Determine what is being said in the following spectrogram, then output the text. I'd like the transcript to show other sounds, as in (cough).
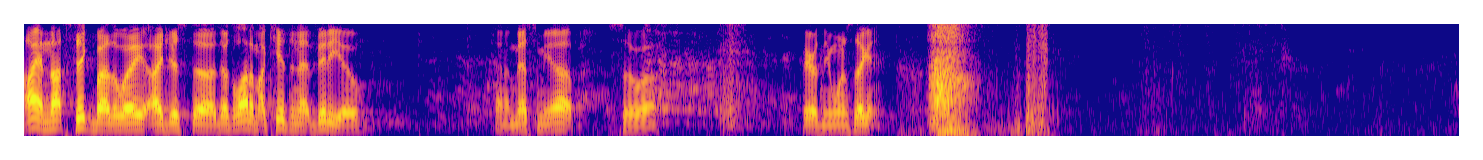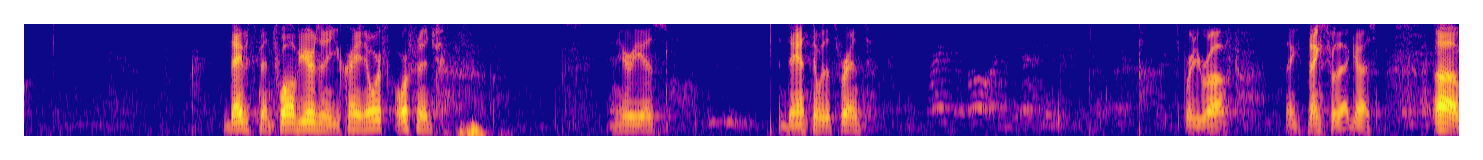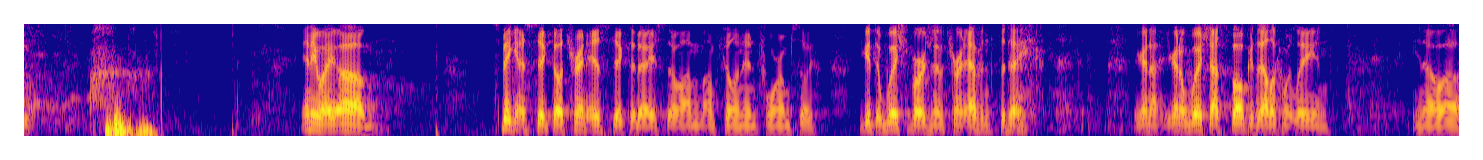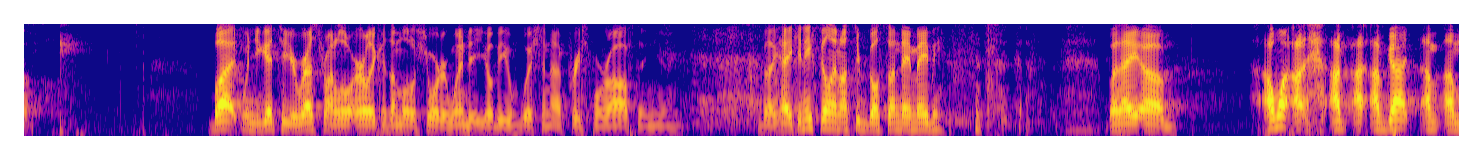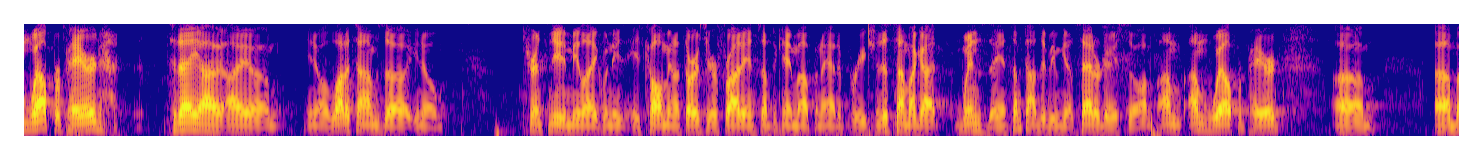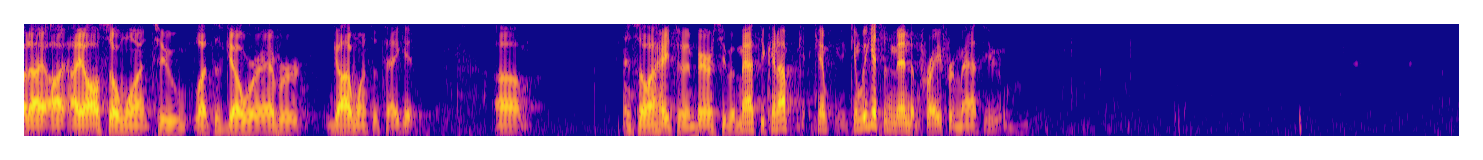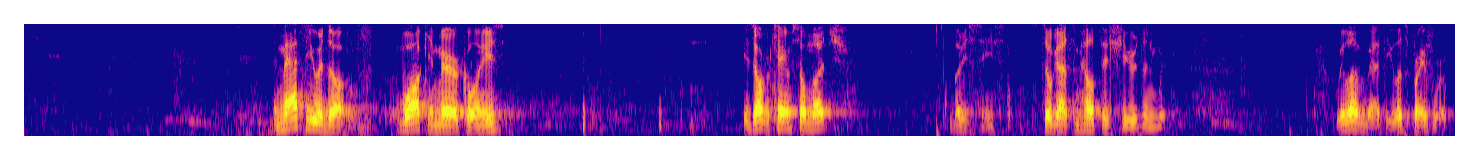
I am not sick, by the way. I just, uh, there's a lot of my kids in that video. Kind of messed me up. So uh, bear with me one second. David spent 12 years in a Ukrainian orph- orphanage. And here he is, dancing with his friends. It's pretty rough. Thanks, thanks for that, guys. Um, anyway, um, speaking of sick, though, Trent is sick today, so I'm, I'm filling in for him. So you get the wish version of Trent Evans today. (laughs) you're gonna you're gonna wish I spoke as eloquently, and you know. Uh, but when you get to your restaurant a little early, because I'm a little shorter winded, you'll be wishing I preached more often. You're be like, hey, can he fill in on Super Bowl Sunday, maybe? (laughs) but hey, um, I want, I, have I've got, I'm, I'm well prepared today. I, I um, you know, a lot of times, uh, you know, Trent's needed me like when he, he's called me on a Thursday or Friday and something came up and I had to preach. And this time I got Wednesday, and sometimes I've even got Saturday, so I'm, I'm, I'm well prepared. Um, uh, but I, I also want to let this go wherever God wants to take it. Um, and so I hate to embarrass you, but Matthew, can, I, can, can we get some men to pray for Matthew? And Matthew is a walking miracle, and he's, he's overcame so much, but he's, he's still got some health issues, and we, we love Matthew. Let's pray for him.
